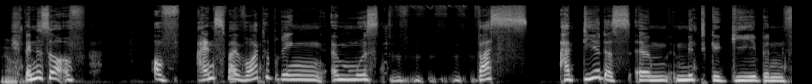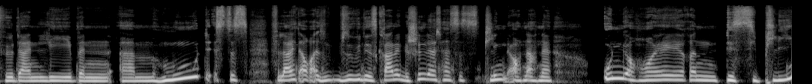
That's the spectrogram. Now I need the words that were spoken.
Ja. Wenn du so auf, auf ein, zwei Worte bringen äh, musst, was hat dir das ähm, mitgegeben für dein Leben? Ähm, Mut? Ist es vielleicht auch, also so wie du es gerade geschildert hast, es klingt auch nach einer ungeheuren Disziplin,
